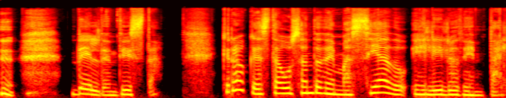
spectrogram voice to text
del dentista. Creo que está usando demasiado el hilo dental.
